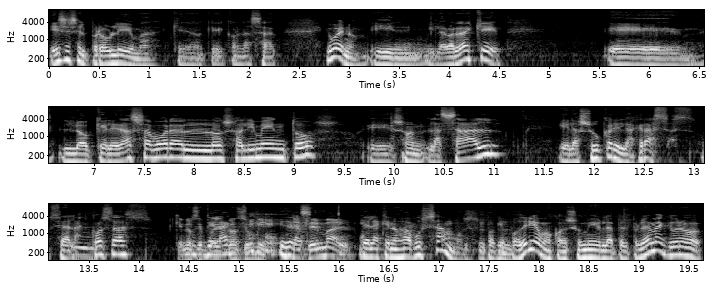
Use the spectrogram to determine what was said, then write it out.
Ese es el problema que, con la sal. Y bueno, y la verdad es que eh, lo que le da sabor a los alimentos eh, son la sal, el azúcar y las grasas. O sea, las mm. cosas que no se pueden consumir, y de las mal. De las que nos abusamos, porque podríamos consumirla, pero el problema es que uno,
